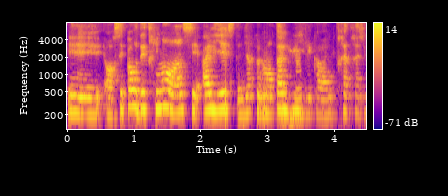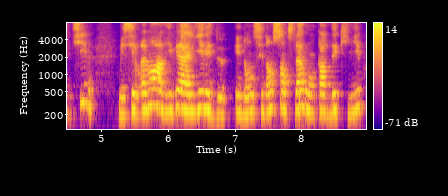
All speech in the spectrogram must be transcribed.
Et alors c'est pas au détriment, hein, c'est allié, c'est-à-dire que le mental, lui, Mmh il est quand même très très utile, mais c'est vraiment arriver à allier les deux. Et donc c'est dans ce sens-là où on parle d'équilibre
